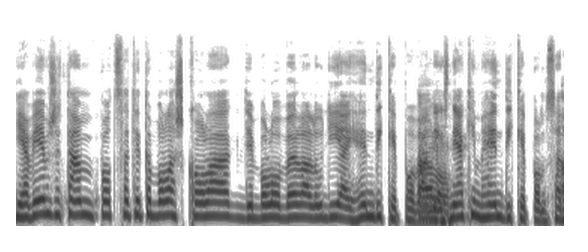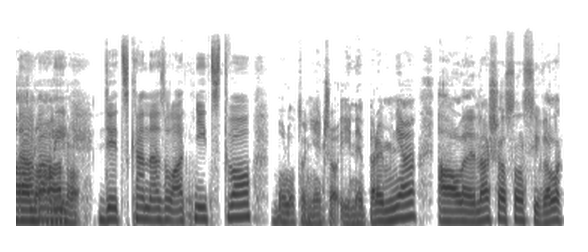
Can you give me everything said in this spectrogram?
Ja viem, že tam v podstate to bola škola, kde bolo veľa ľudí aj handicapovaných. Áno. S nejakým handicapom sa Áno, dávali áno. decka na zlatníctvo. bolo to niečo iné pre mňa, ale našiel som si veľa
